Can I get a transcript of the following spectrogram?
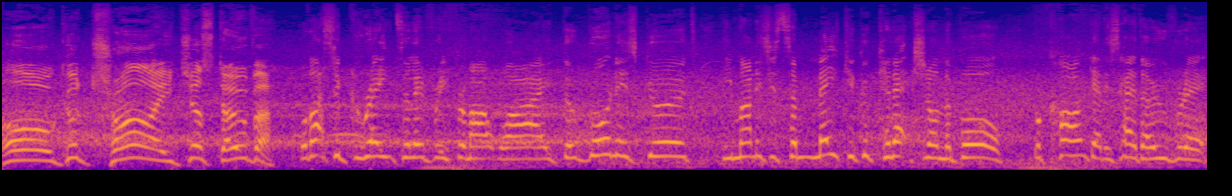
Oh, good try, just over. Well, that's a great delivery from out wide. The run is good. He manages to make a good connection on the ball, but can't get his head over it.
